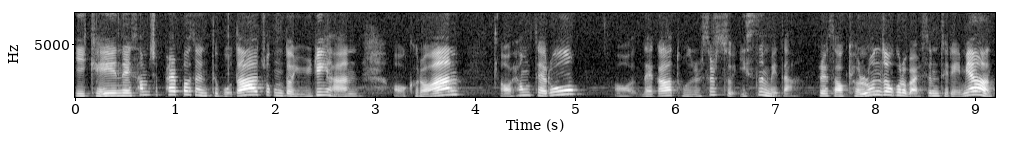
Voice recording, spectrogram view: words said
이 개인의 38%보다 조금 더 유리한 어, 그러한 어, 형태로 어, 내가 돈을 쓸 수 있습니다. 그래서 결론적으로 말씀드리면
